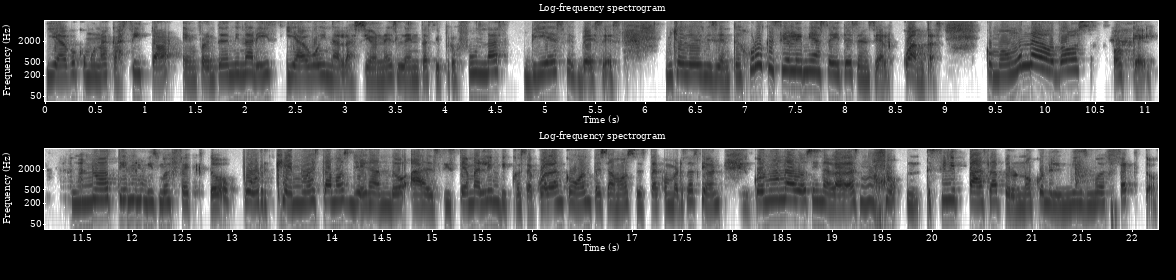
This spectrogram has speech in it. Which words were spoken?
y hago como una casita enfrente de mi nariz y hago inhalaciones lentas y profundas 10 veces. Muchas veces me dicen, te juro que sí olí mi aceite esencial. ¿Cuántas? Como una o dos, ok no tiene el mismo efecto porque no estamos llegando al sistema límbico. ¿Se acuerdan cómo empezamos esta conversación? Con una o dos inhaladas, no, sí pasa, pero no con el mismo efecto.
